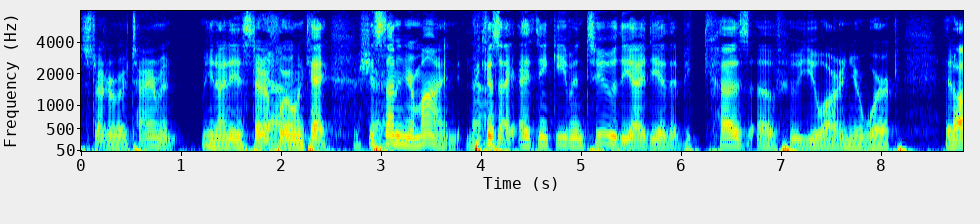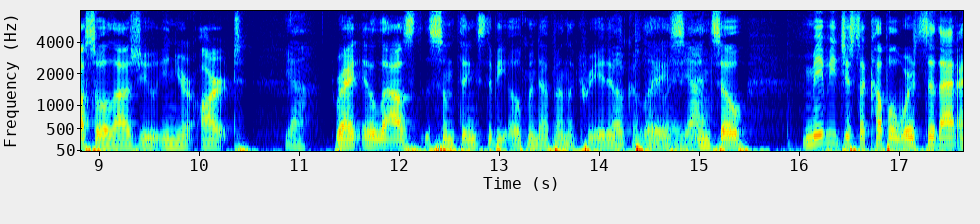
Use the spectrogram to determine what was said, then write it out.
start a retirement. You know, I need to start Yeah. a 401k. Sure. It's not in your mind. No. Because I, I think, even too, the idea that because of who you are in your work, it also allows you in your art Yeah. right? It allows some things to be opened up on the creative Oh, place. yeah. And so maybe just a couple words to that. I,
